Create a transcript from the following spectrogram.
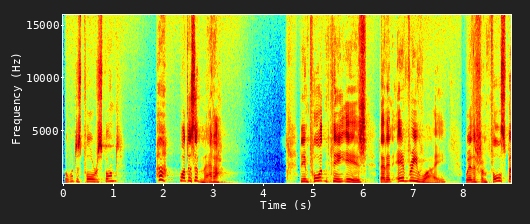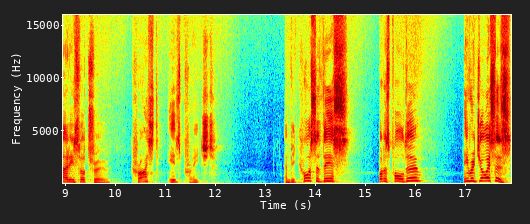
But what does Paul respond? Huh, what does it matter? The important thing is that in every way, whether from false motives or true, Christ is preached. And because of this, what does Paul do? He rejoices.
